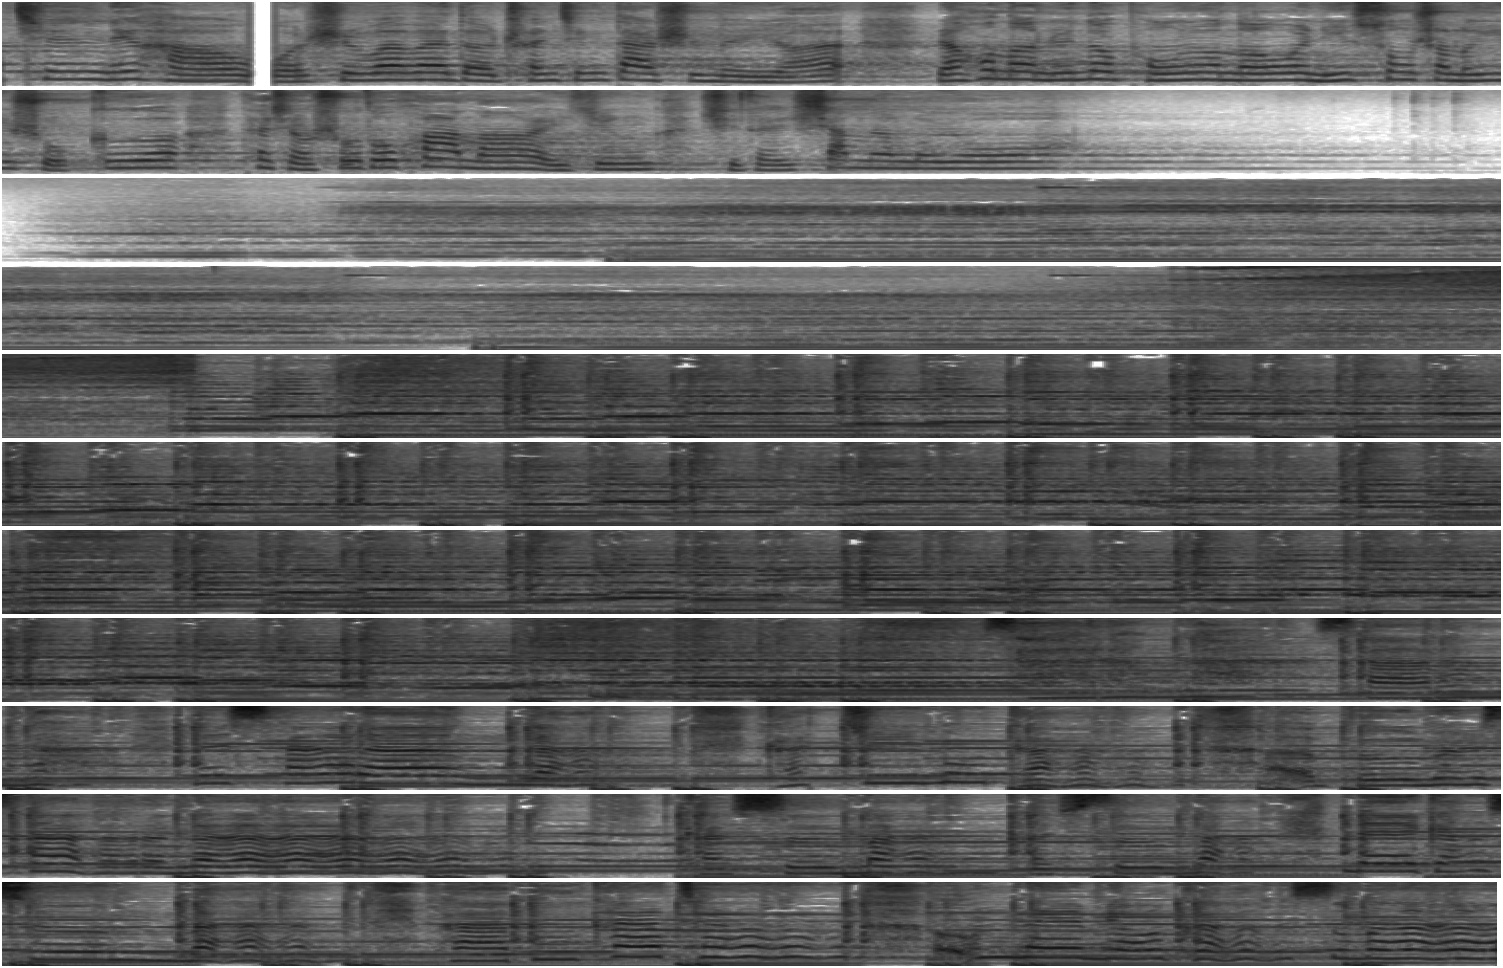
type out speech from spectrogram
亲，你好，我是 Y Y 的传情大使美媛。然后呢，您的朋友呢为您送上了一首歌，他想说的话呢已经写在下面了哟。 아픔을 사랑아 가슴만 가슴만 내 가슴만. 바보 같아 혼내며 가슴만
